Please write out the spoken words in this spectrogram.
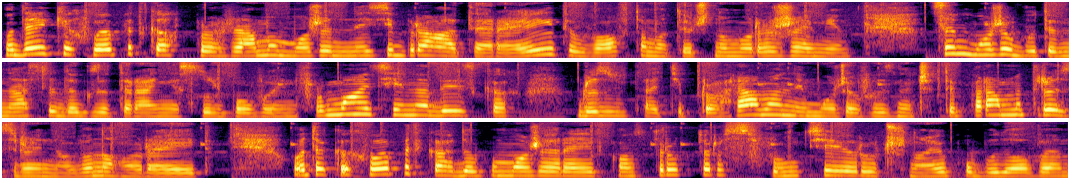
У деяких випадках програма може не зібрати RAID в автоматичному режимі. Це може бути внаслідок затирання службової інформації на дисках. В результаті програма не може визначити параметри зруйнованого RAID. У таких випадках допоможе RAID-конструктор з функцією ручної побудови.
